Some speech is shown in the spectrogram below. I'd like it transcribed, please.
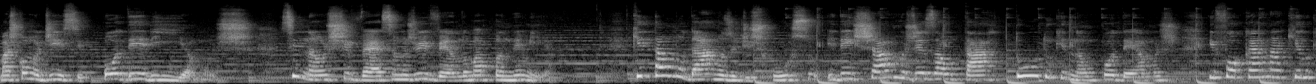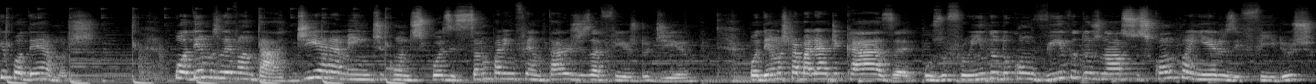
Mas, como disse, poderíamos, se não estivéssemos vivendo uma pandemia. Que tal mudarmos o discurso e deixarmos de exaltar tudo que não podemos e focar naquilo que podemos? Podemos levantar diariamente com disposição para enfrentar os desafios do dia. Podemos trabalhar de casa, usufruindo do convívio dos nossos companheiros e filhos,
